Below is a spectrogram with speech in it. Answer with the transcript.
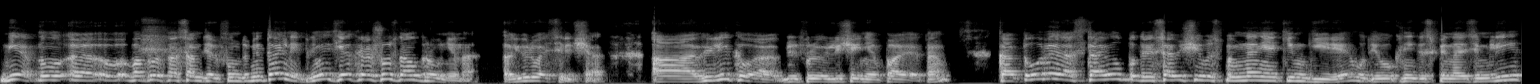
Нет, ну, э, вопрос на самом деле фундаментальный. Понимаете, я хорошо знал Грунина, Юрия Васильевича, а великого, без преувеличения, поэта, который оставил потрясающие воспоминания о Кингире. Вот его книга «Спина земли»,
